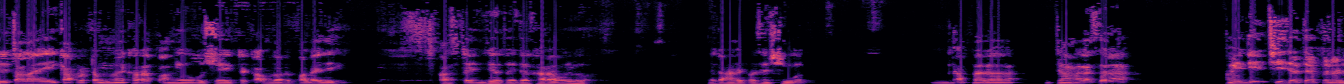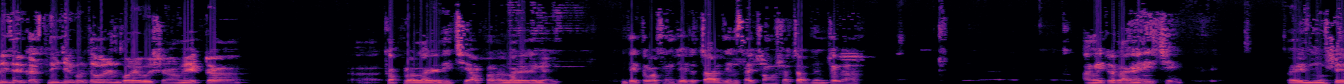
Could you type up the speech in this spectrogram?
যে চালায়, এই কাপড়টা মনে হয় খারাপ। আমি অবশ্যই একটা কাপড় পাঠাই দিই। ফার্স্ট টাইম যেহেতু এটা খারাপ হইল, এটা হান্ড্রেড পার্সেন্ট শিওর আপনারা ঝামেলা ছাড়া আমি দিচ্ছি যাতে আপনারা নিজের কাজ নিজে করতে পারেন, ঘরে বসে। আমি একটা কাপড় লাগিয়ে নিচ্ছি, আপনারা লাগিয়ে নেবেন। দেখতে পাচ্ছেন যে এটা চার্জিং সাইড সমস্যা চার্জিং চলে না। আমি এটা লাগিয়ে নিচ্ছি। এই মুহূর্তে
